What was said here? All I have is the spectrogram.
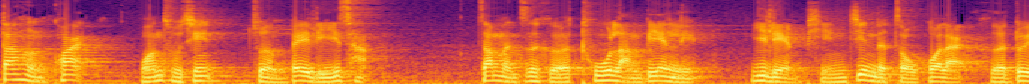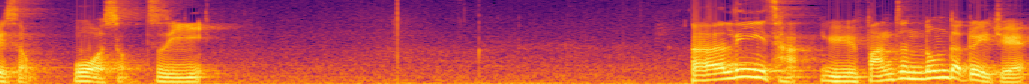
但很快，王楚钦准备离场，张本智和突然变脸，一脸平静地走过来和对手握手致意。而另一场与樊振东的对决。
